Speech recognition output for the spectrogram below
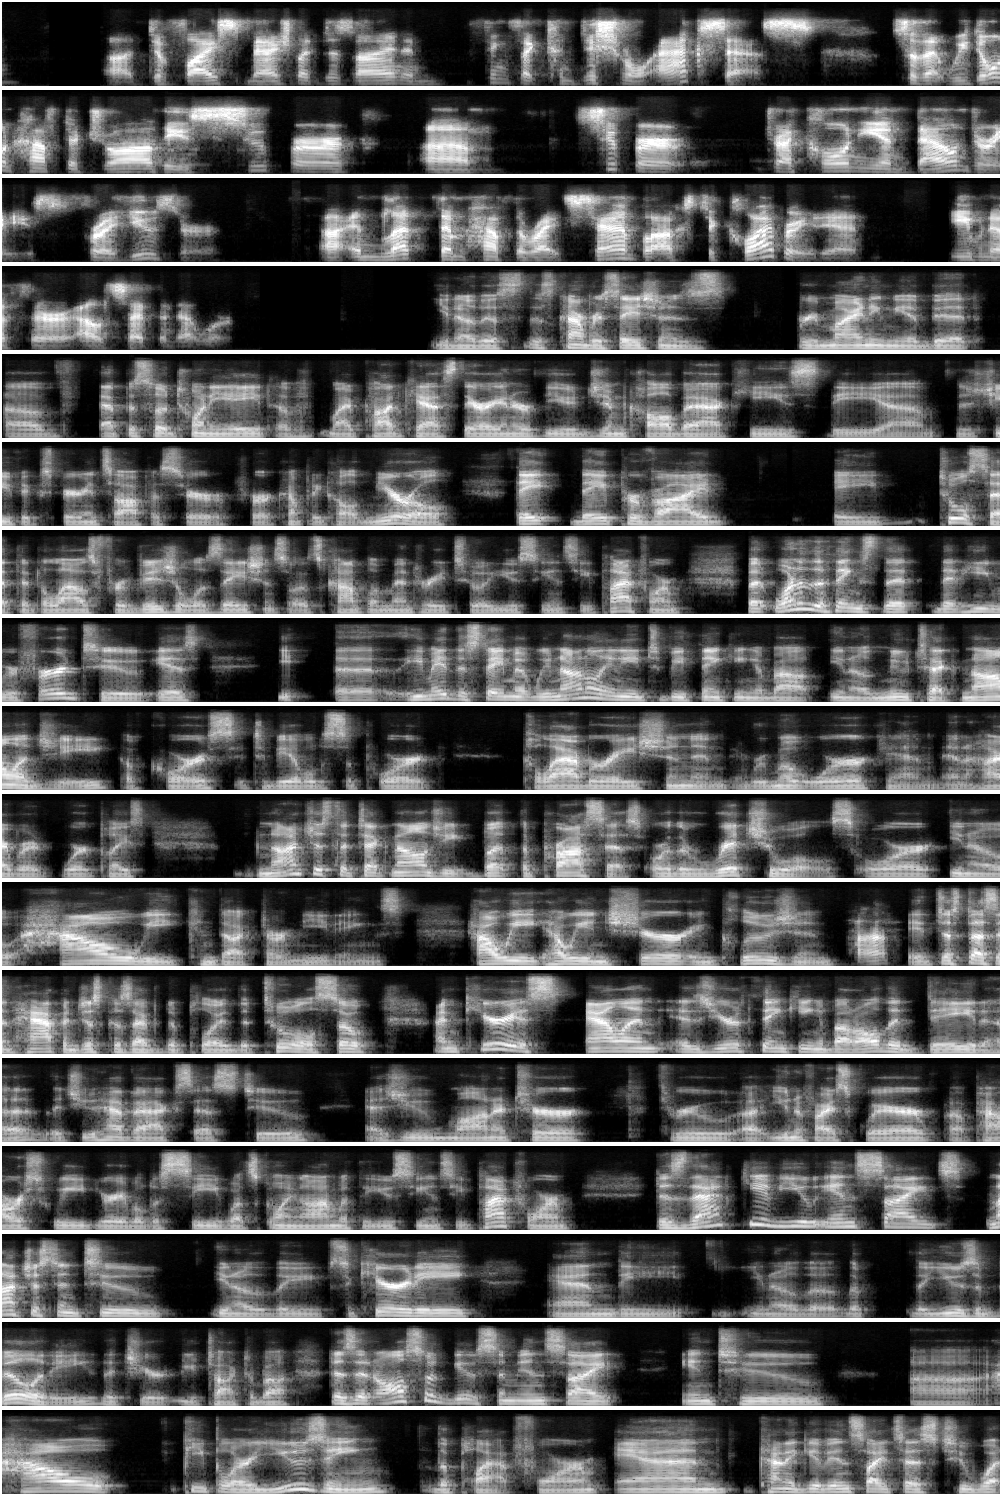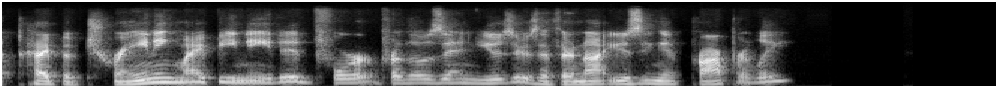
uh, device management design, and things like conditional access, so that we don't have to draw these super, um, super draconian boundaries for a user uh, and let them have the right sandbox to collaborate in, even if they're outside the network. You know, this this conversation is reminding me a bit of episode 28 of my podcast. There, I interviewed Jim Kalbach. He's the um, the chief experience officer for a company called Mural. They they provide a tool set that allows for visualization, so it's complementary to a UC&C platform. But one of the things that that he referred to is uh, he made the statement we not only need to be thinking about you know new technology of course to be able to support collaboration and, remote work and, and a hybrid workplace not just the technology but the process or the rituals or you know how we conduct our meetings how we how we ensure inclusion uh-huh. it just doesn't happen just because i've deployed the tool so i'm curious alan as you're thinking about all the data that you have access to as you monitor through uh, Unify Square uh, PowerSuite, you're able to see what's going on with the UC&C platform. Does that give you insights not just into you know the security and the you know the the, the usability that you you talked about? Does it also give some insight into uh, how people are using the platform and kind of give insights as to what type of training might be needed for for those end users if they're not using it properly?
